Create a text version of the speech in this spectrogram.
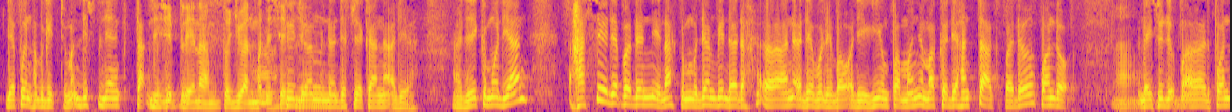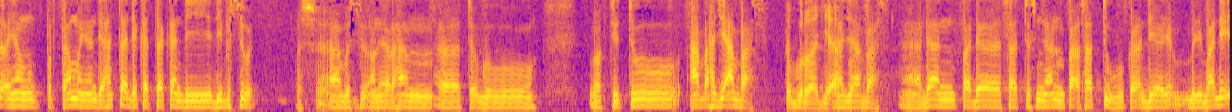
Dia pun begitu. Disiplin tak disiplin lah tujuan ha, mendisiplin. tujuan mendisiplinkan anak dia. Ha, jadi kemudian hasil daripada ni lah. Kemudian bila dah uh, anak dia boleh bawa diri umpamanya maka dia hantar kepada pondok. Ha. dari sudut uh, pondok yang pertama yang dia hantar dia katakan di di besut. Besut uh, besut. Allahyarham uh, Tok Guru waktu itu Haji Abbas. Guru Haji Abbas, Haji Abbas. Ha, dan pada 1941 kalau dia berbalik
